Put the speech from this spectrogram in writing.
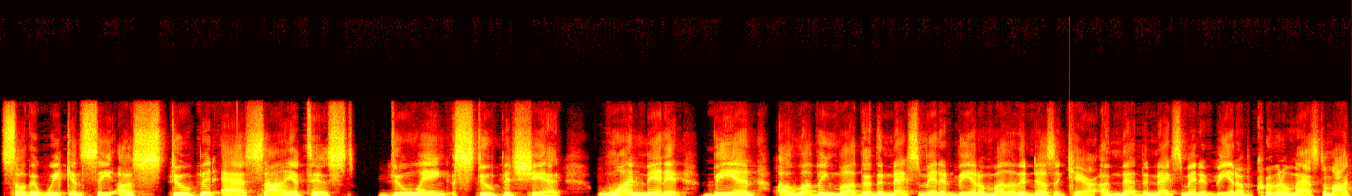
so that we can see a stupid ass scientist doing stupid shit. One minute being a loving mother, the next minute being a mother that doesn't care, the next minute being a criminal mastermind,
